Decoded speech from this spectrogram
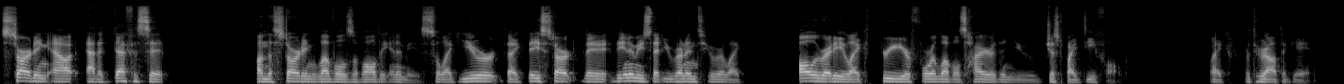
starting out at a deficit on the starting levels of all the enemies. So like you're like they start the the enemies that you run into are like already like three or four levels higher than you just by default like for throughout the game.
